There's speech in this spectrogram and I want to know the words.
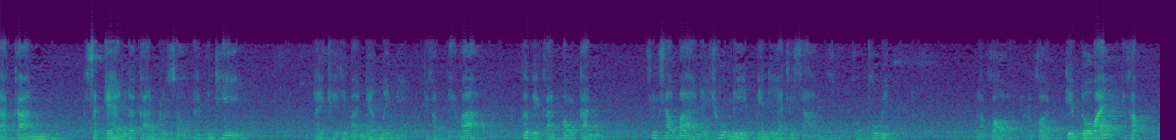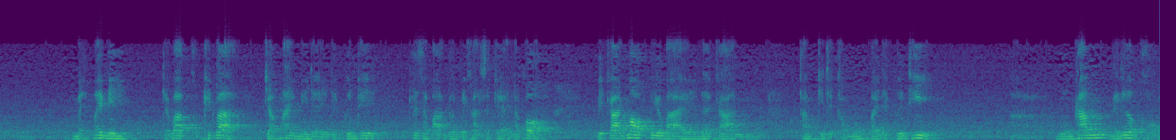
จากการสแกนและการตรวจสอบในพื้นที่ ในเขตเทศบาลยังไม่มีนะครับ แต่ว่าเพื่อเป็นการป้องกัน ซึ่งทราบว่าในช่วงนี้เป็นระยะที่ 3 ของของโควิด แล้วก็แล้วก็เตรียมตัวไว้นะครับไม่ไม่มี แต่ว่าผมคิดว่าจะไม่มีในในพื้นที่เทศบาลโดยมีการสแกนแล้วก็ มีการมอบนโยบายในการทำกิจกรรมลงไปในพื้นที่รวมทั้งในเรื่องของ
